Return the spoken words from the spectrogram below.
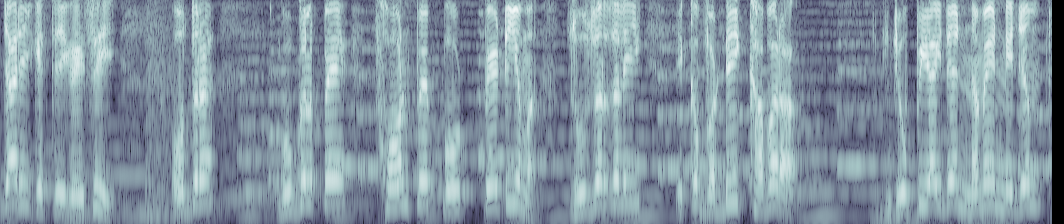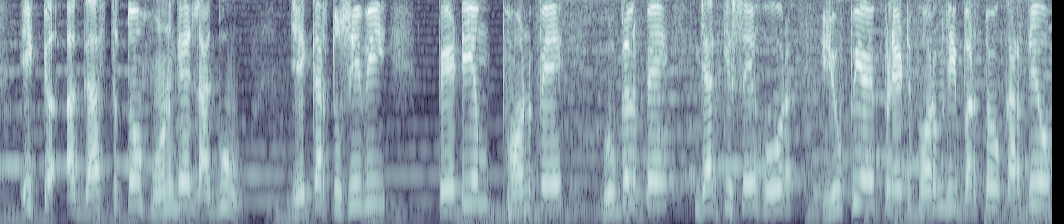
ਜਾਰੀ ਕੀਤੀ ਗਈ ਸੀ। ਉਧਰ Google Pay PhonePe Paytm users ਲਈ ਇੱਕ ਵੱਡੀ ਖਬਰ ਆ। ਯੂਪੀਆਈ ਦੇ ਨਵੇਂ ਨਿਯਮ 1 ਅਗਸਤ ਤੋਂ ਹੋਣਗੇ ਲਾਗੂ। ਜੇਕਰ ਤੁਸੀਂ ਵੀ Paytm ਫੋਨਪੇ ਗੂਗਲ ਪੇ ਜਾਂ ਕਿਸੇ ਹੋਰ UPI ਪਲੇਟਫਾਰਮ ਦੀ ਵਰਤੋਂ ਕਰਦੇ ਹੋ,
